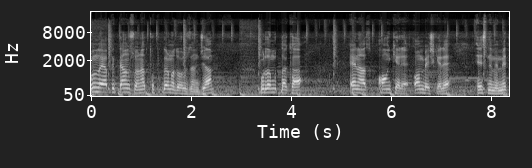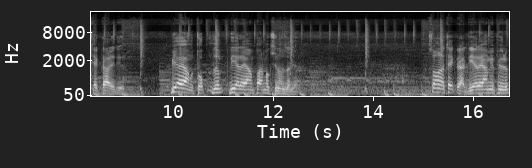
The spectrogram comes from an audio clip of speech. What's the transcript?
Bunu da yaptıktan sonra topuklarıma doğru uzanacağım. Burada mutlaka en az 10 kere, 15 kere esnememi tekrar ediyorum. Bir ayağımı topladım, diğer ayağım parmak ucuna uzanıyorum. Sonra tekrar diğer ayağımı yapıyorum.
